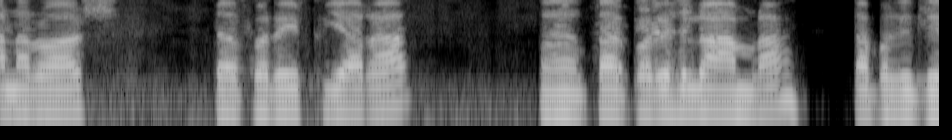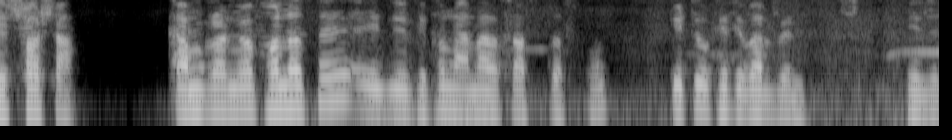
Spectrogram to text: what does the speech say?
আনারস, তারপরে পেয়ারা তারপরে হলো আমরা, তারপরে যে শশা কামরাঙ্গা ফল আছে এই যে দেখুন আনারস আস্তে আস্তে। কেটেও খেতে পারবেন। এই যে।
